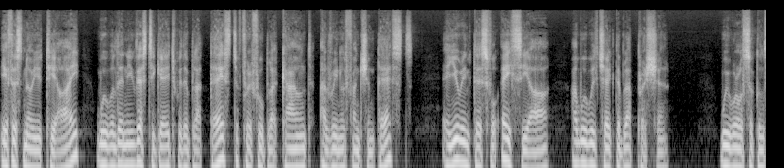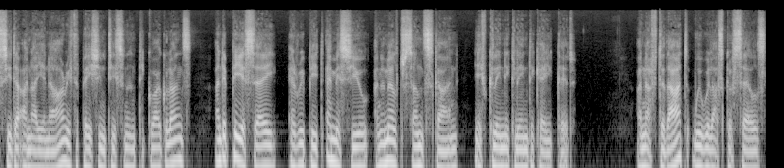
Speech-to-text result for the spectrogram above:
If there's no UTI, we will then investigate with a blood test for a full blood count and renal function tests, a urine test for ACR, and we will check the blood pressure. We will also consider an INR if the patient is on anticoagulants and a PSA, a repeat MSU, and an ultrasound scan if clinically indicated. And after that, we will ask ourselves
